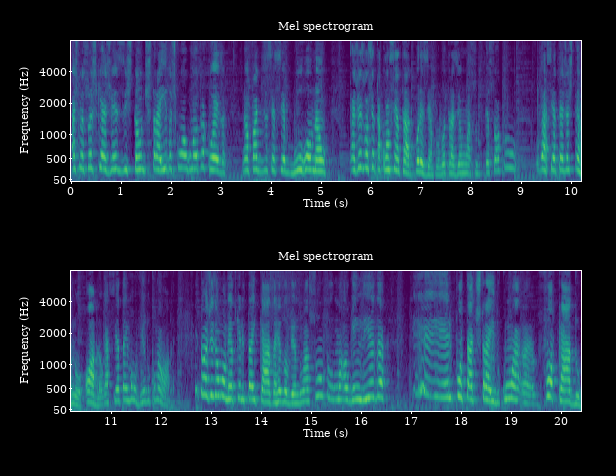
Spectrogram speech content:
as pessoas que às vezes estão distraídas com alguma outra coisa. Não é o fato de você ser burro ou não. Às vezes você está concentrado, por exemplo, vou trazer um assunto pessoal que o, o Garcia até já externou. Obra, o Garcia está envolvido com uma obra. Então, às vezes, é um momento que ele está em casa resolvendo um assunto, uma, alguém liga, ele, por estar tá distraído, com a, focado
